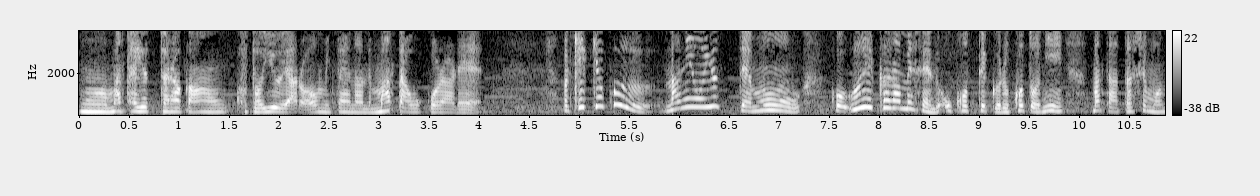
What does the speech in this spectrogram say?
もうまた言ったらあかんこと言うやろみたいなんでまた怒られ、結局何を言ってもこう上から目線で怒ってくることにまた私も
